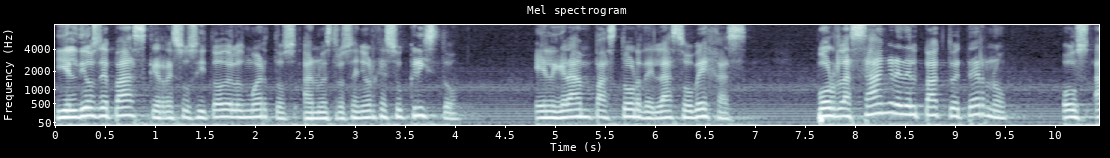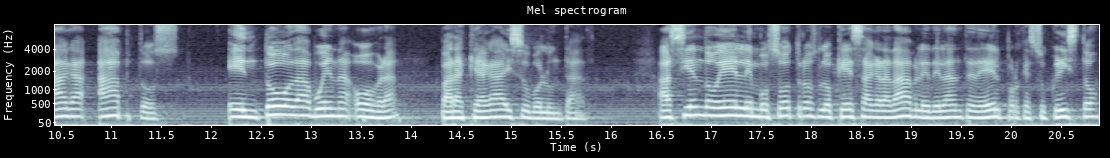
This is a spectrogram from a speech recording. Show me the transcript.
Y el Dios de paz que resucitó de los muertos a nuestro Señor Jesucristo, el gran pastor de las ovejas, por la sangre del pacto eterno, os haga aptos en toda buena obra para que hagáis su voluntad, haciendo Él en vosotros lo que es agradable delante de Él por Jesucristo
